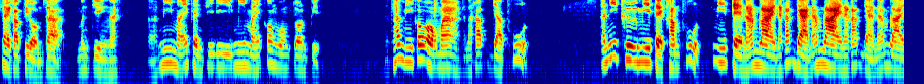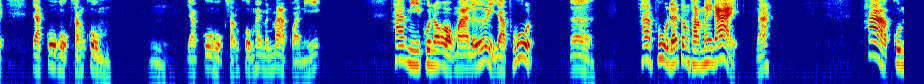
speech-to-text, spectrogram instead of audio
ใช่ครับพี่อมใช่มันจริงนะมีไหมแผ่นซีดี มีไหมกล้องวงจรปิด ถ้ามีก็ออกมานะครับ อย่าพูด อันนี้คือมีแต่คำพูด มีแต่น้ำลายนะครับ อย่าน้ำลายนะครับ อย่าน้ำลาย อย่าโกหกสังคมอืมอย่าโกหกสังคมให้มันมากกว่านี้ ถ้ามีคุณเอาออกมาเลย อย่าพูด เออ ถ้าพูดแล้วต้องทำให้ได้นะ ถ้าคุณ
